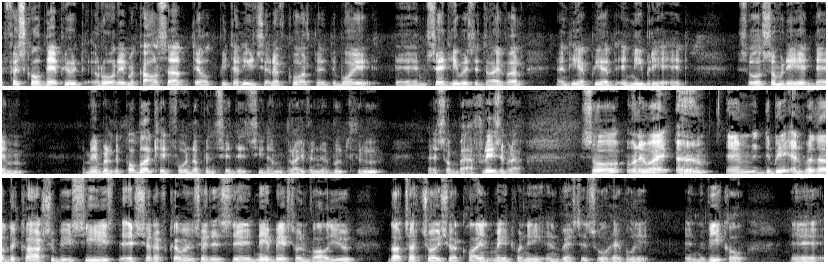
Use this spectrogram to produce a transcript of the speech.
Fiscal Deputy Rory McAllister told Peterhead Sheriff Court that the boy um, said he was the driver and he appeared inebriated. So somebody had, um, a member of the public had phoned up and said they'd seen him driving about through uh, some bit of Fraserburgh. So anyway, um, debating whether the car should be seized, uh, Sheriff Cowan said it's uh, not based on value. That's a choice your client made when he invested so heavily in the vehicle. Uh,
